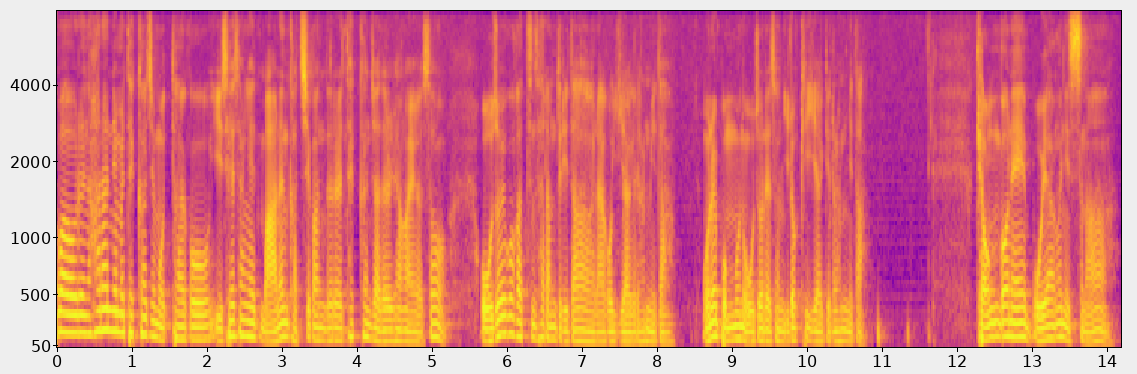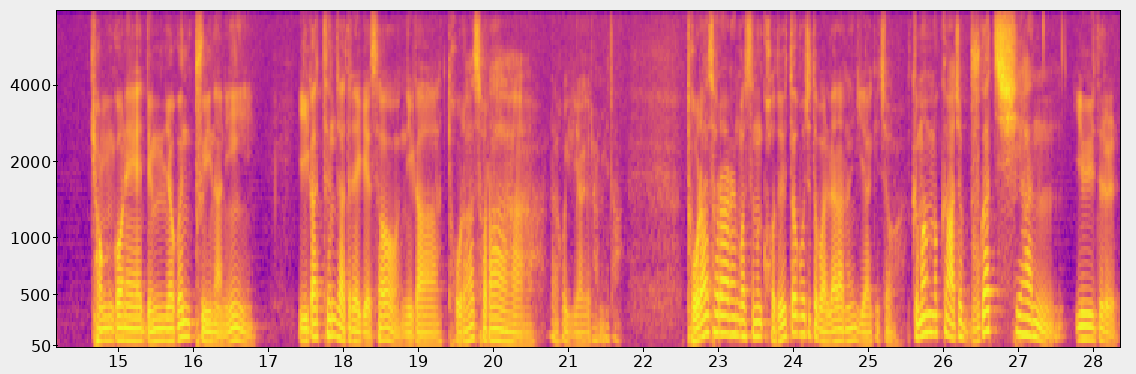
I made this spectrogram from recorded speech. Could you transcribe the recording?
바울은 하나님을 택하지 못하고 이 세상의 많은 가치관들을 택한 자들을 향하여서 오절과 같은 사람들이다 라고 이야기를 합니다. 오늘 본문 5절에선 이렇게 이야기를 합니다. 경건의 모양은 있으나 경건의 능력은 부인하니 이 같은 자들에게서 네가 돌아서라라고 이야기를 합니다. 돌아서라는 것은 거들떠보지도 말라라는 이야기죠. 그만큼 아주 무가치한 일들을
